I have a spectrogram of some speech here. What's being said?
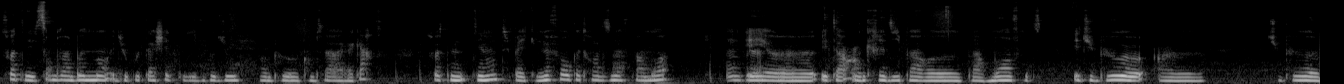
soit t'es sans abonnement et du coup t'achètes tes livres audio un peu comme ça à la carte. Soit sinon tu payes 9,99€ par mois. Et et t'as un crédit par, par mois en fait. Et tu peux, tu peux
